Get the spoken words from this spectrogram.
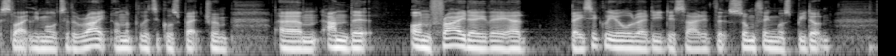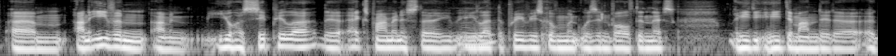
slightly more to the right on the political spectrum. Um, and that on Friday they had basically already decided that something must be done. Um, and even, I mean, Juha Sipilä, the ex-prime minister, he, he led the previous government, was involved in this. He, he demanded a, a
